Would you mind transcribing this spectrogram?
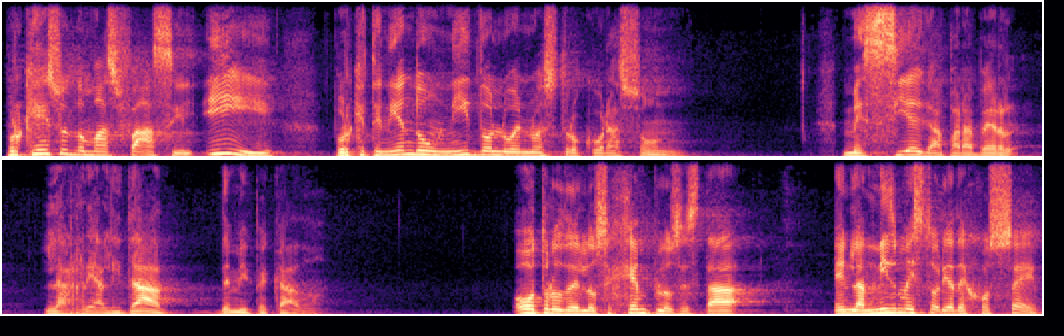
Porque eso es lo más fácil. Y porque teniendo un ídolo en nuestro corazón, me ciega para ver la realidad de mi pecado. Otro de los ejemplos está en la misma historia de José.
